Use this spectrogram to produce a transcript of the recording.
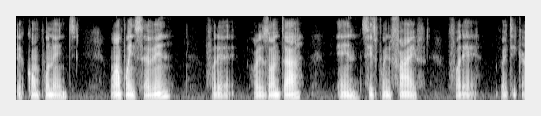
the component 1.7 for the horizontal and 6.5 for the vertical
